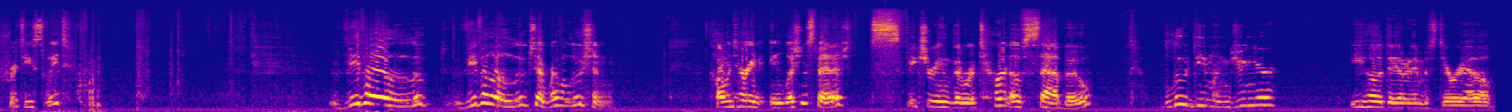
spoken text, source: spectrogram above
Pretty sweet. Viva, Lu Viva la Lucha Revolution. Commentary in English and Spanish, featuring the return of Sabu, Blue Demon Jr., Hijo de Rey Mysterio,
